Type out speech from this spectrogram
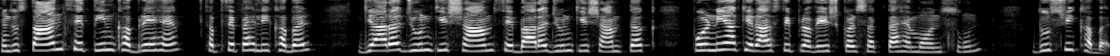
हिंदुस्तान से तीन खबरें हैं। सबसे पहली खबर 11 जून की शाम से 12 जून की शाम तक पूर्णिया के रास्ते प्रवेश कर सकता है मॉनसून। दूसरी खबर,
